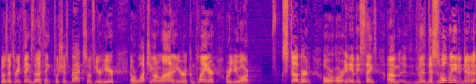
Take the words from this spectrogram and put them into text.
Those are three things that I think push us back. So if you're here or watching online and you're a complainer or you are stubborn or, or any of these things. Um, th- this is what we need to do to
